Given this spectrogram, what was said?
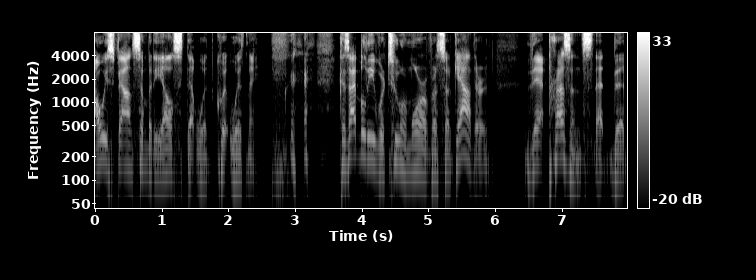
always found somebody else that would quit with me. Because I believe where two or more of us are gathered, that presence, that that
